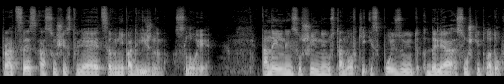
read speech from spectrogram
процесс осуществляется в неподвижном слое. Тоннельные сушильные установки используют для сушки плодов.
